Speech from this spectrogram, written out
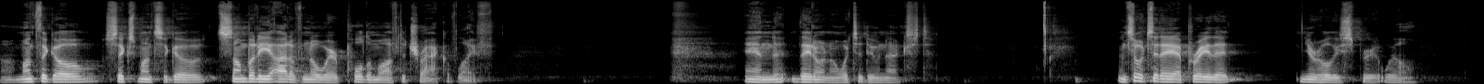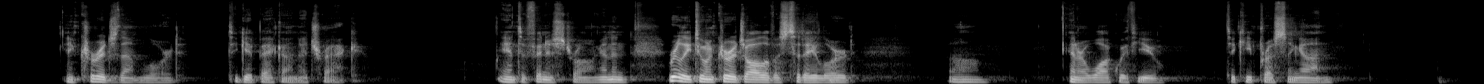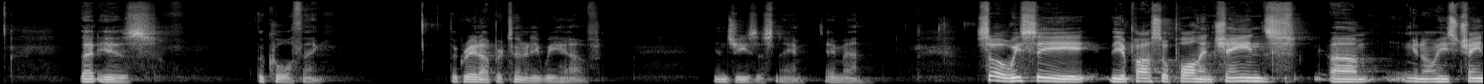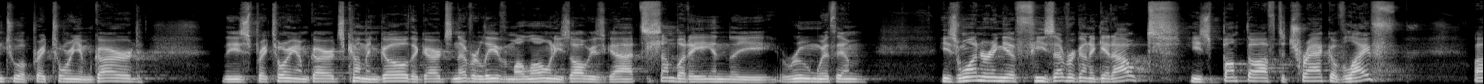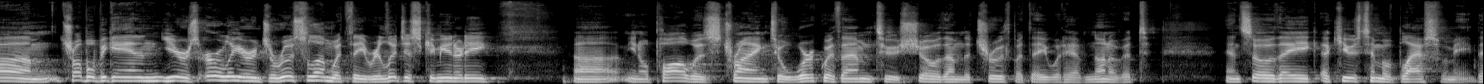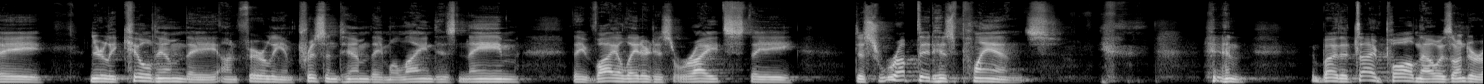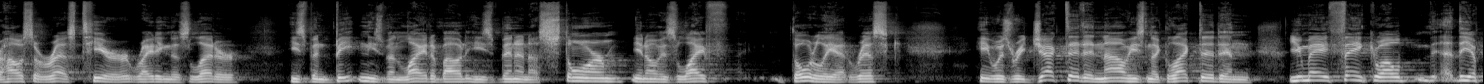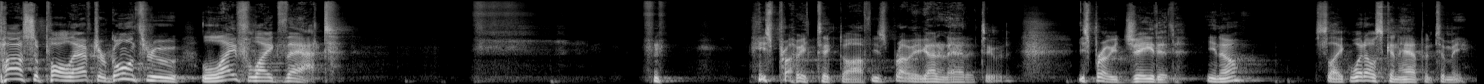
a month ago, six months ago, somebody out of nowhere pulled them off the track of life. And they don't know what to do next. And so today I pray that your Holy Spirit will encourage them, Lord, to get back on that track and to finish strong. And then, really, to encourage all of us today, Lord, um, in our walk with you, to keep pressing on. That is the cool thing, the great opportunity we have. In Jesus' name, amen. So we see the Apostle Paul in chains. Um, you know, he's chained to a praetorium guard. These praetorium guards come and go. The guards never leave him alone. He's always got somebody in the room with him. He's wondering if he's ever going to get out. He's bumped off the track of life. Um, trouble began years earlier in Jerusalem with the religious community. Uh, you know, Paul was trying to work with them to show them the truth, but they would have none of it. And so they accused him of blasphemy. They nearly killed him. They unfairly imprisoned him. They maligned his name. They violated his rights. They disrupted his plans. and by the time Paul now is under house arrest here, writing this letter, he's been beaten, he's been lied about, he's been in a storm, you know, his life totally at risk. He was rejected and now he's neglected. And you may think, well, the Apostle Paul, after going through life like that, he's probably ticked off. He's probably got an attitude. He's probably jaded, you know? It's like, what else can happen to me?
